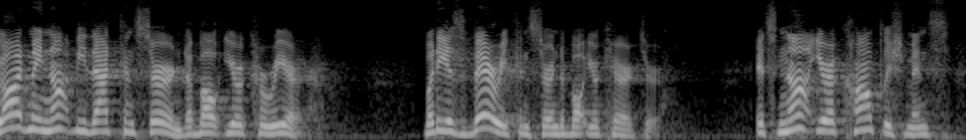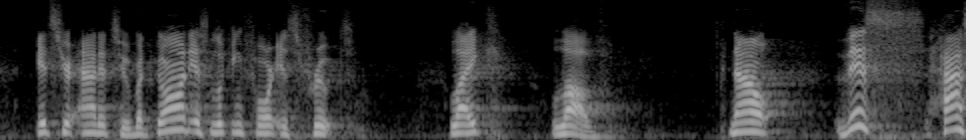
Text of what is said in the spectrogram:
God may not be that concerned about your career, but He is very concerned about your character. It's not your accomplishments, it's your attitude. What God is looking for is fruit, like love. Now, this has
